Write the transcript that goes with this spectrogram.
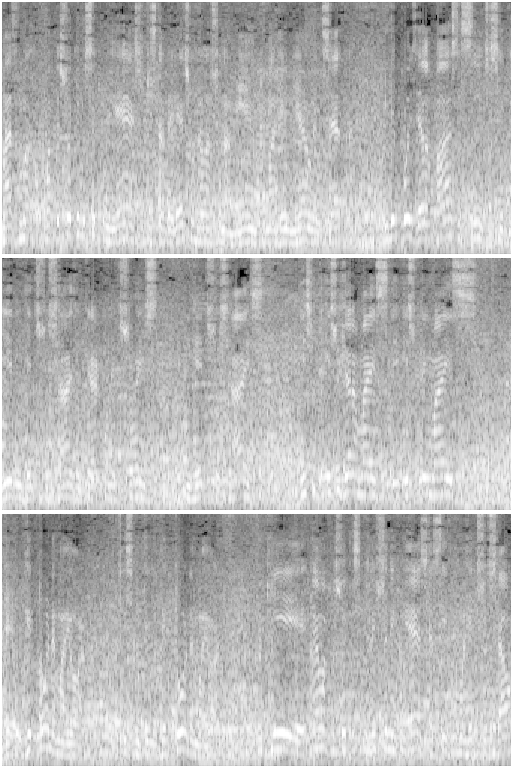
mas uma, uma pessoa que você conhece, que estabelece um relacionamento, uma reunião, etc., e depois ela passa assim a te seguir em redes sociais ou criar conexões em redes sociais, isso, isso gera mais, isso tem mais, é, o retorno é maior. Não sei se entende, o retorno é maior. Porque não é uma pessoa que simplesmente você nem conhece, aceita em uma rede social,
